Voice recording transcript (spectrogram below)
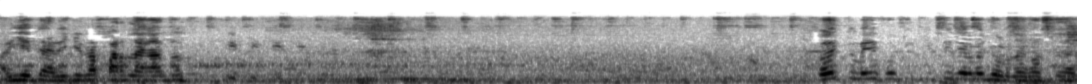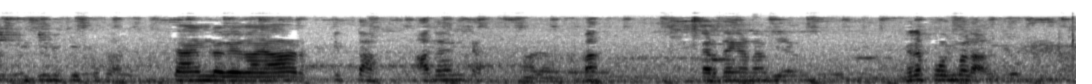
और ये कह रही कि पर लगा दो। ओए तो मेरी फ़ोटो कितनी देर में जोड़ देगा उसके साथ? किसी भी चीज़ के साथ। टाइम लगेगा यार। कितना? आधा घंटा? कर देगा ना भैया? मेरा फ़ोन में डाल दो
